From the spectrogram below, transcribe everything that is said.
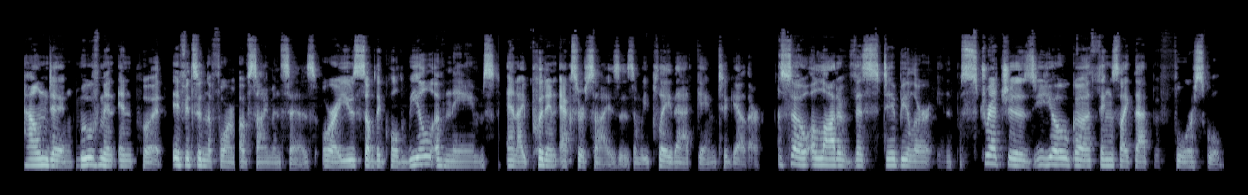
pounding movement input if it's in the form of Simon Says. Or I use something called Wheel of Names and I put in exercises and we play that game together. So, a lot of vestibular stretches, yoga, things like that before school.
